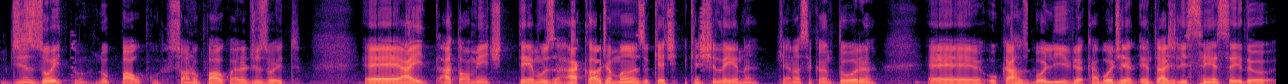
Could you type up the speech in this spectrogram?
18 no palco. Só no palco eram 18. É, aí, atualmente, temos a Cláudia Manzo, que é, que é chilena, que é a nossa cantora. É, o Carlos Bolívia acabou de entrar de licença aí do,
